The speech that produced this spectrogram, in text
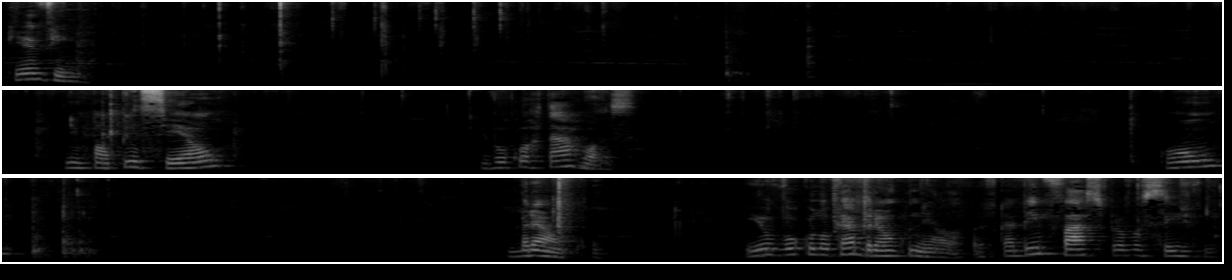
Aqui é vinho. Limpar o pincel e vou cortar a rosa. Com branco. Eu vou colocar branco nela, para ficar bem fácil para vocês verem.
